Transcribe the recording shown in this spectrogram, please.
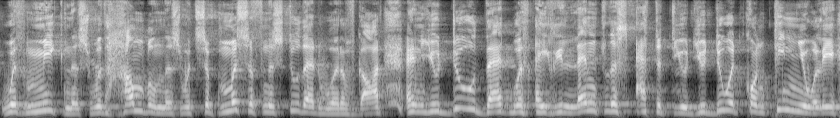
with meekness, with humbleness, with submissiveness to that word of God, and you do that with a relentless attitude, you do it continually,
